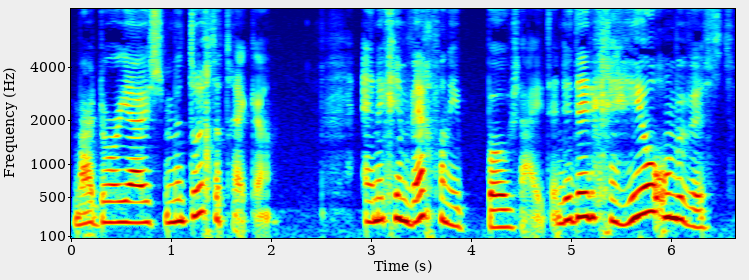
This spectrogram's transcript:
maar door juist me terug te trekken. En ik ging weg van die boosheid. En dit deed ik geheel onbewust.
